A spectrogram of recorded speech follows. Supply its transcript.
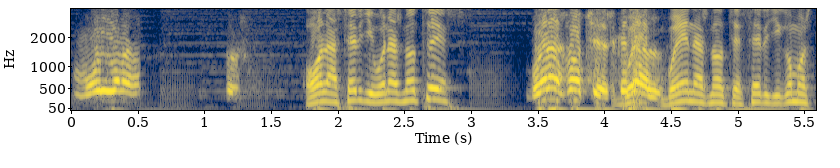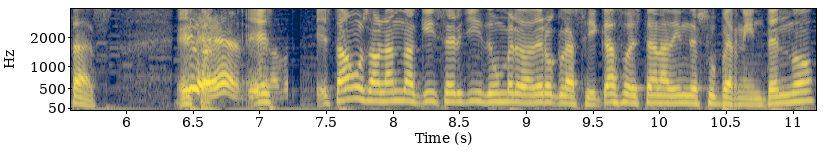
Muy buenas, Hola Sergi, buenas noches. buenas noches, ¿qué Bu- tal? Buenas noches, Sergi, ¿cómo estás? Bien, bien. estábamos hablando aquí, Sergi, de un verdadero clasicazo, este Aladdin de Super Nintendo,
